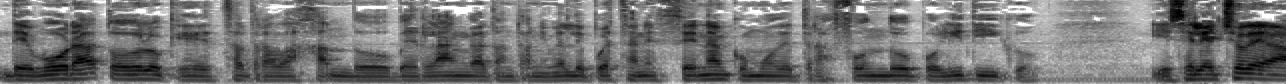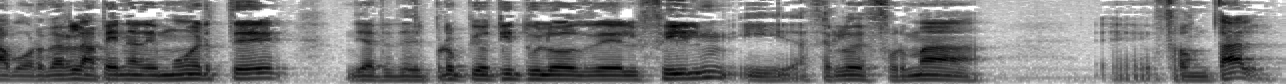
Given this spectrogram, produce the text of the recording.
devora todo lo que está trabajando Berlanga, tanto a nivel de puesta en escena como de trasfondo político. Y es el hecho de abordar la pena de muerte ya desde el propio título del film y hacerlo de forma eh, frontal.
